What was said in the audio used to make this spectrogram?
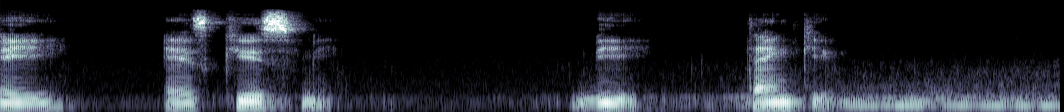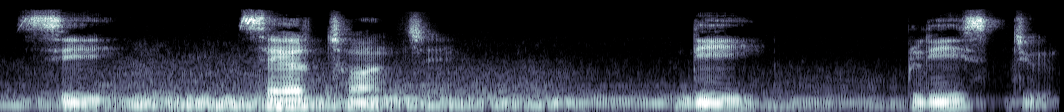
A. Excuse me. B. Thank you. C. Sir, Certainly. D. Please do.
